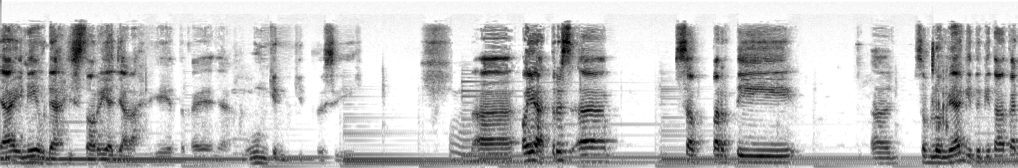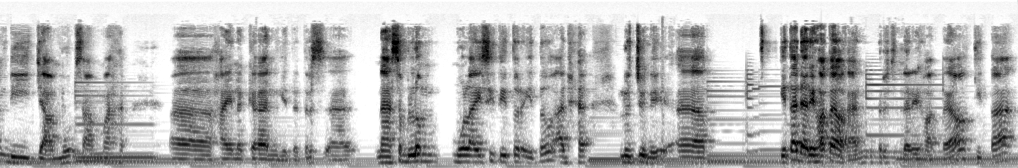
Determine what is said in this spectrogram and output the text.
ya ini udah histori aja lah gitu kayaknya mungkin gitu sih Hmm. Eh, oh ya terus eh, seperti eh, sebelumnya gitu kita kan dijamu sama eh, Heineken gitu. Terus eh, nah sebelum mulai city tour itu ada lucu nih eh, kita dari hotel kan. Terus dari hotel kita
